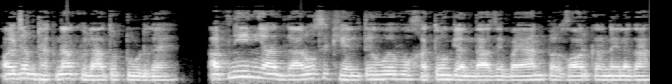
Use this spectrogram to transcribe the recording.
اور جب ڈھکنا کھلا تو ٹوٹ گئے۔ اپنی ان یادگاروں سے کھیلتے ہوئے وہ خطوں کے انداز بیان پر غور کرنے لگا،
